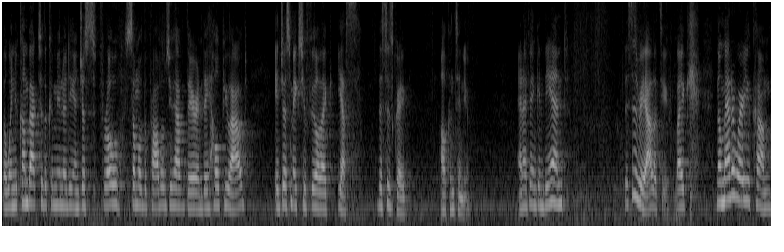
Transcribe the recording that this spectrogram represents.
but when you come back to the community and just throw some of the problems you have there and they help you out, it just makes you feel like, yes, this is great. I'll continue. And I think in the end, this is reality. Like, no matter where you come,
